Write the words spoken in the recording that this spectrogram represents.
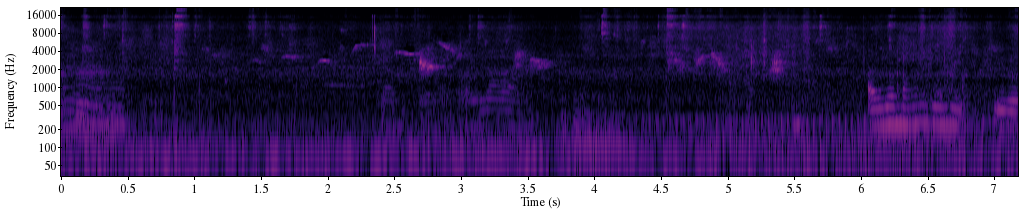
อืมการตลาดออนไลน์อืมเอาแล้วมั้งดูดิดูดิ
